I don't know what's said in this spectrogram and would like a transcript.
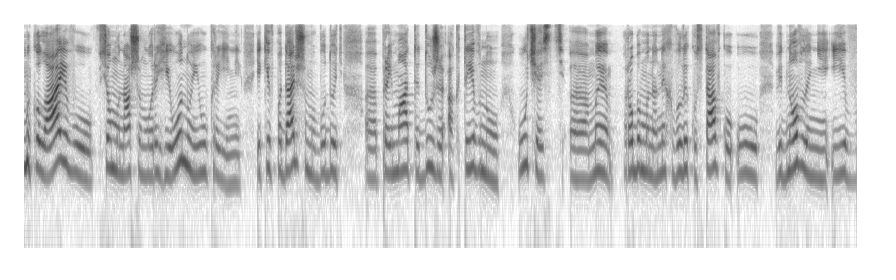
Миколаєву, всьому нашому регіону і Україні, які в подальшому будуть е, приймати дуже активну участь. Е, Ми робимо на них велику ставку у відновленні і в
